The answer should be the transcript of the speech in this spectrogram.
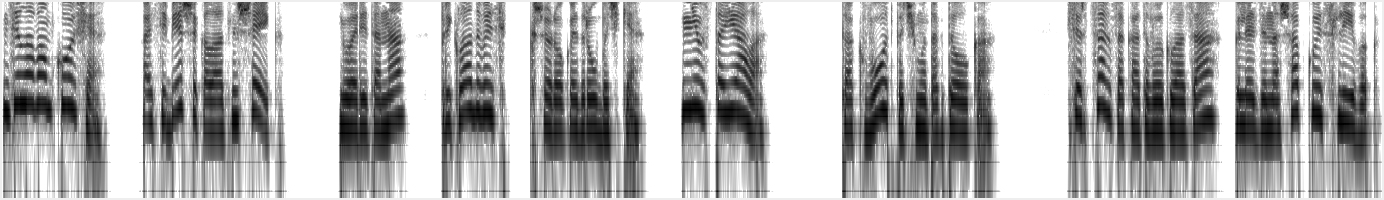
«Взяла вам кофе, а себе шоколадный шейк», — говорит она, прикладываясь к широкой трубочке. «Не устояла». Так вот, почему так долго. В сердцах закатываю глаза, глядя на шапку из сливок,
